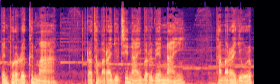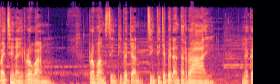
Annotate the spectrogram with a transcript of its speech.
เป็นผู้ระลึกขึ้นมา เราทำอะไรอยู่ที่ไหนบริเวณไหนทำอะไรอยู่หรือไปที่ไหนระวัง ระวังสิ่งที่เป็นสิ่งที่จะเป็นอันตราย และก็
